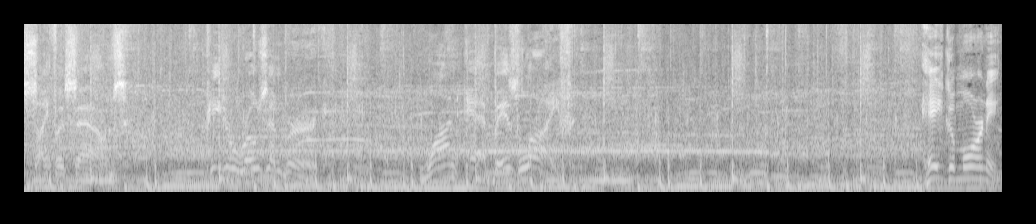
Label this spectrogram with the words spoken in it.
Cipha Sounds. Peter Rosenberg. Juan EP is Life. Hey, good morning.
